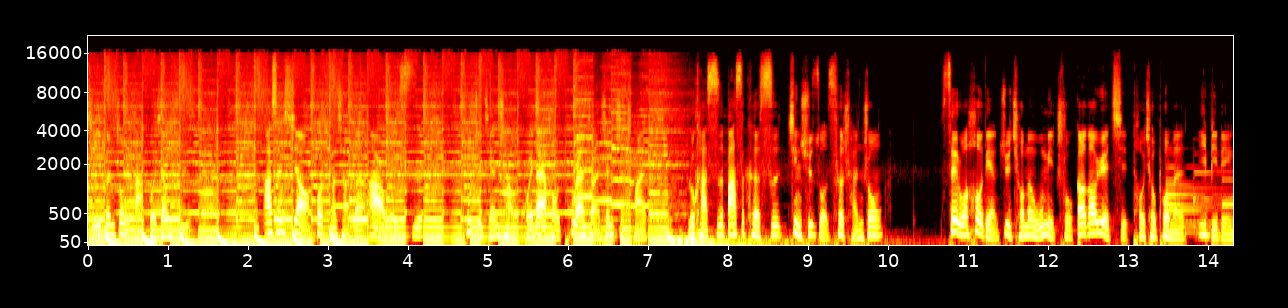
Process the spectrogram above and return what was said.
十一分钟打破僵局，阿森西奥后场抢断阿尔维斯，突至前场回带后突然转身直传，卢卡斯巴斯克斯禁区左侧传中，C 罗后点距球门五米处高高跃起头球破门，一比零。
